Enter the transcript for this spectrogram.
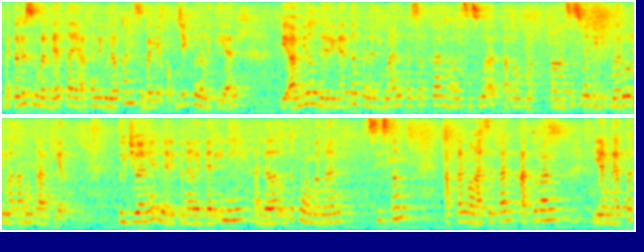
Metode sumber data yang akan digunakan sebagai objek penelitian diambil dari data penerimaan peserta mahasiswa atau uh, siswa didik baru lima tahun terakhir. Tujuannya dari penelitian ini adalah untuk pengembangan sistem akan menghasilkan aturan yang dapat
